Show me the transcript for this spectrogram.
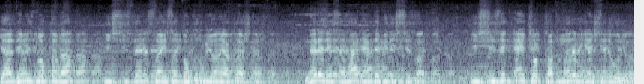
Geldiğimiz noktada işsizlerin sayısı 9 milyona yaklaştı. Neredeyse her evde bir işsiz var. İşsizlik en çok kadınları ve gençleri vuruyor.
